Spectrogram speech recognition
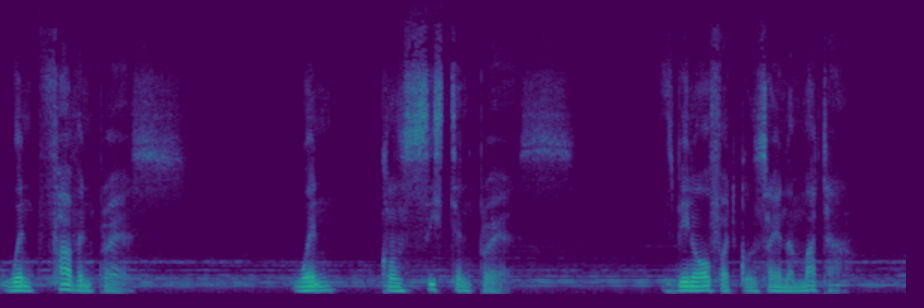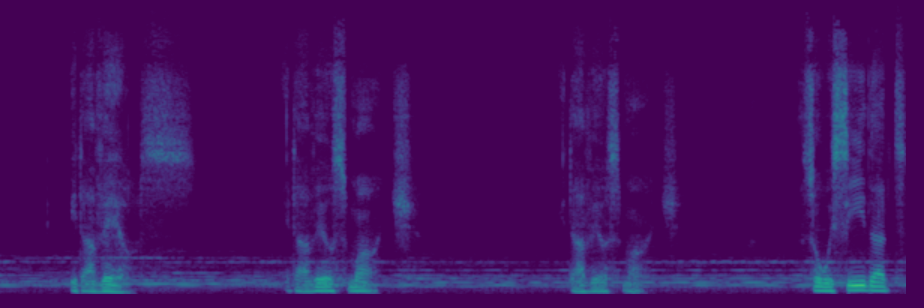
when fervent prayers, when consistent prayers is being offered concerning a matter, it avails. It avails much. It avails much. So we see that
